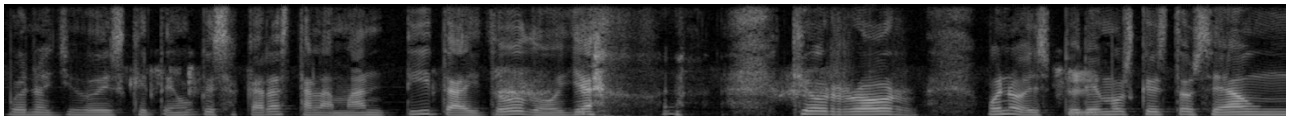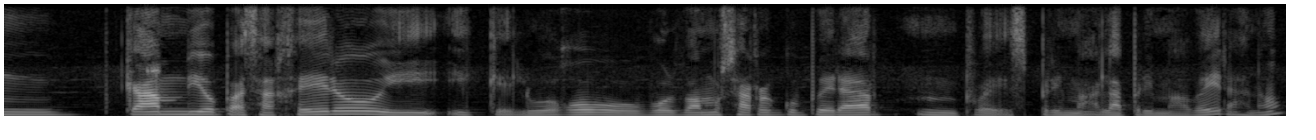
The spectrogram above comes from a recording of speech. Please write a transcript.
Bueno, yo es que tengo que sacar hasta la mantita y todo, ya. Qué horror. Bueno, esperemos que esto sea un cambio pasajero y, que luego volvamos a recuperar mm, pues prima, la primavera, ¿no?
